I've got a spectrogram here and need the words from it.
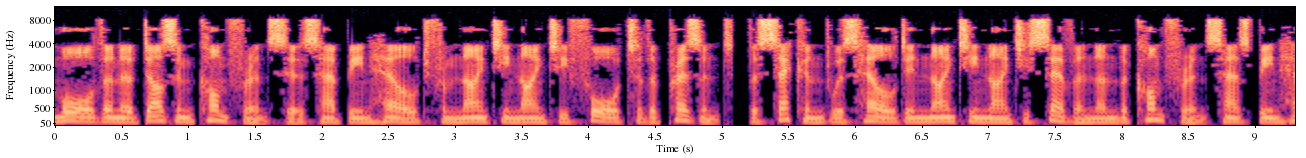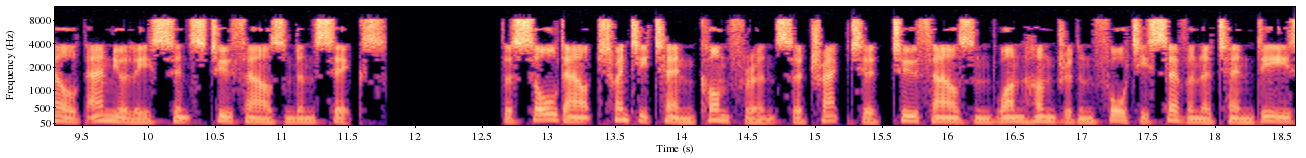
More than a dozen conferences have been held from 1994 to the present, the second was held in 1997 and the conference has been held annually since 2006. The sold-out 2010 conference attracted 2,147 attendees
